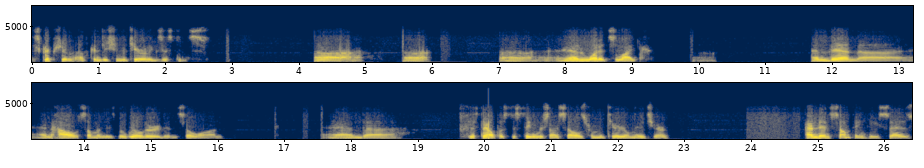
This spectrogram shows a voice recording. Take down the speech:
description of conditioned material existence. Uh, uh, uh, and what it's like. Uh, and then, uh, and how someone is bewildered and so on. And uh, just to help us distinguish ourselves from material nature. And then something he says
